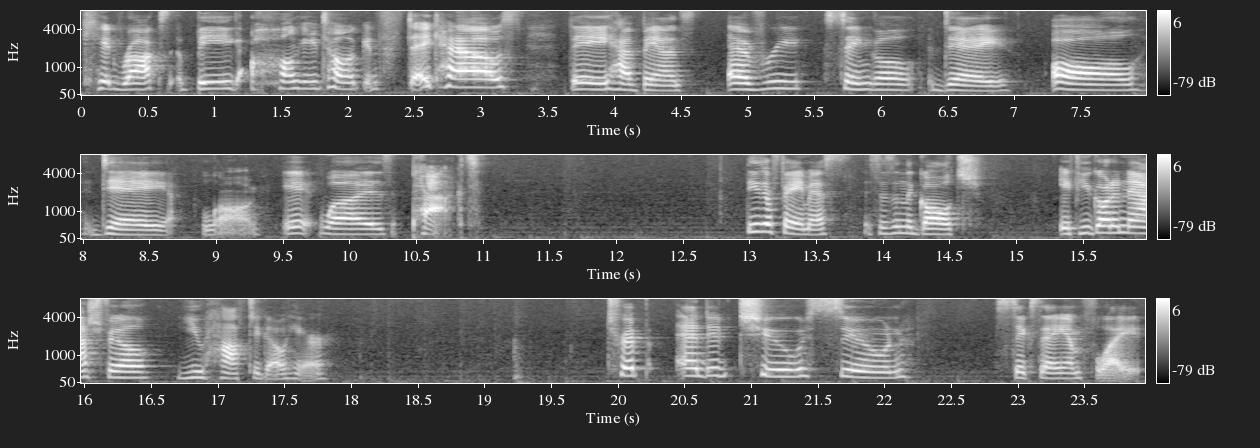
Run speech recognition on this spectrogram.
Kid Rock's big honky tonk and steakhouse. They have bands every single day, all day long. It was packed. These are famous. This is in the Gulch. If you go to Nashville, you have to go here. Trip ended too soon. 6 a.m. flight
